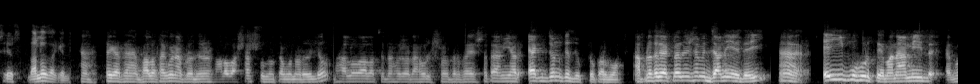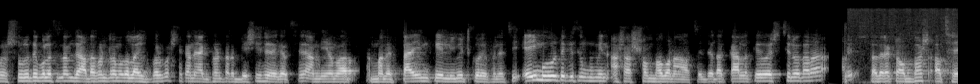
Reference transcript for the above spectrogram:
Sure. ভালো থাকেন। হ্যাঁ ঠিক আছে হ্যাঁ ভালো থাকবেন। আপনাদের ভালোবাসা, শুভকামনা রইল। ভালো আলোচনা হলো রাহুল সর্দার ভাইয়ের সাথে। আমি আর একজনকে যুক্ত করব। আপনাদের একটা জিনিস আমি জানিয়ে দেই হ্যাঁ এই মুহূর্তে মানে আমি শুরুতে বলেছিলাম যে আধা ঘণ্টার মতো লাইভ করব, সেখানে এক ঘণ্টার বেশি হয়ে গেছে। আমি আমার মানে টাইমকে লিমিট করে ফেলেছি। এই মুহূর্তে কিছু মুমিন আসার সম্ভাবনা আছে, যেটা কালকেও এসেছিল তারা। তাদের একটা অভ্যাস আছে।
